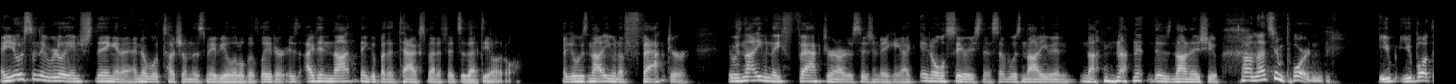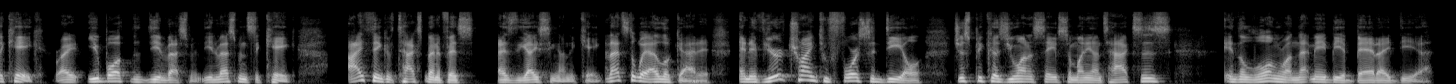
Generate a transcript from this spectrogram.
And you know something really interesting, and I know we'll touch on this maybe a little bit later, is I did not think about the tax benefits of that deal at all. Like it was not even a factor it was not even a factor in our decision making. Like in all seriousness, it was not even not not it was not an issue. Tom, that's important. You you bought the cake, right? You bought the, the investment. The investment's the cake. I think of tax benefits as the icing on the cake. That's the way I look at it. And if you're trying to force a deal just because you want to save some money on taxes, in the long run, that may be a bad idea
